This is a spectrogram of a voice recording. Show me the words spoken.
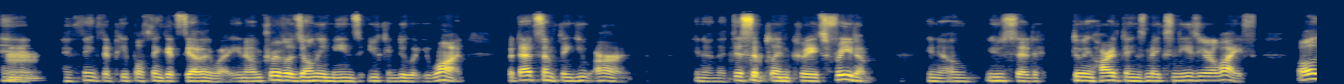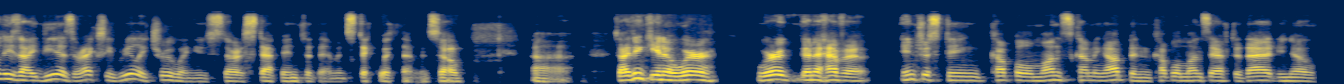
and mm. i think that people think it's the other way you know and privilege only means that you can do what you want but that's something you earn you know that discipline creates freedom. You know you said doing hard things makes an easier life. All of these ideas are actually really true when you start to step into them and stick with them. And so uh, so i think you know we're we're going to have a interesting couple months coming up and a couple months after that you know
